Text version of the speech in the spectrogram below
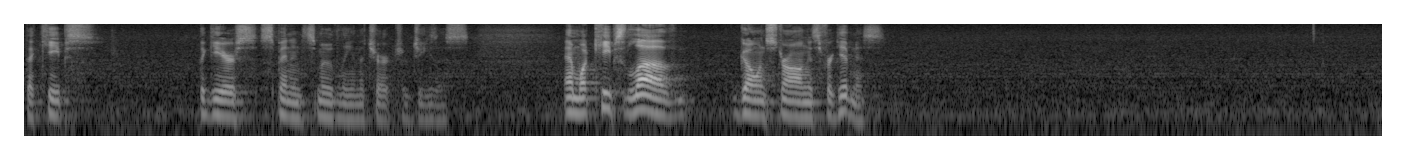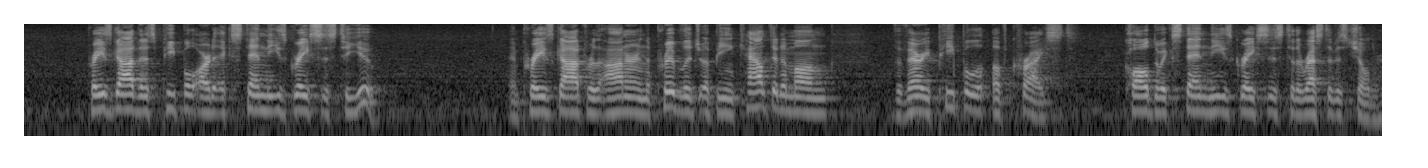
that keeps the gears spinning smoothly in the church of Jesus. And what keeps love going strong is forgiveness. Praise God that His people are to extend these graces to you. And praise God for the honor and the privilege of being counted among the very people of Christ, called to extend these graces to the rest of His children.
